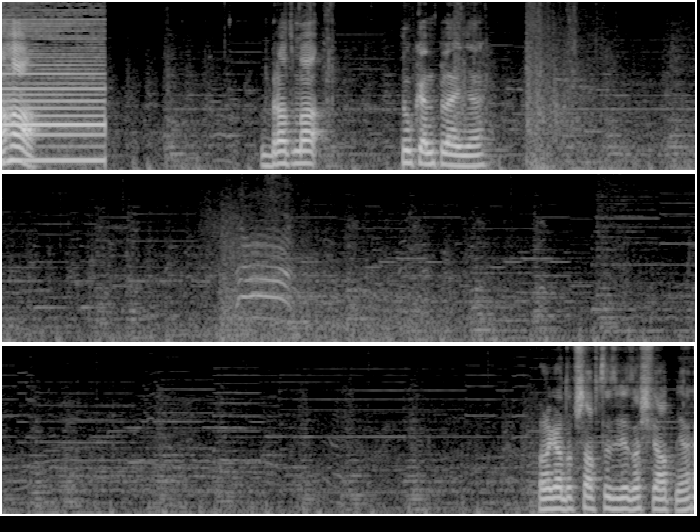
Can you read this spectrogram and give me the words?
Aha! Brat ma... Tu can play, nie? Kolega to w szafce zwiedza świat, nie?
